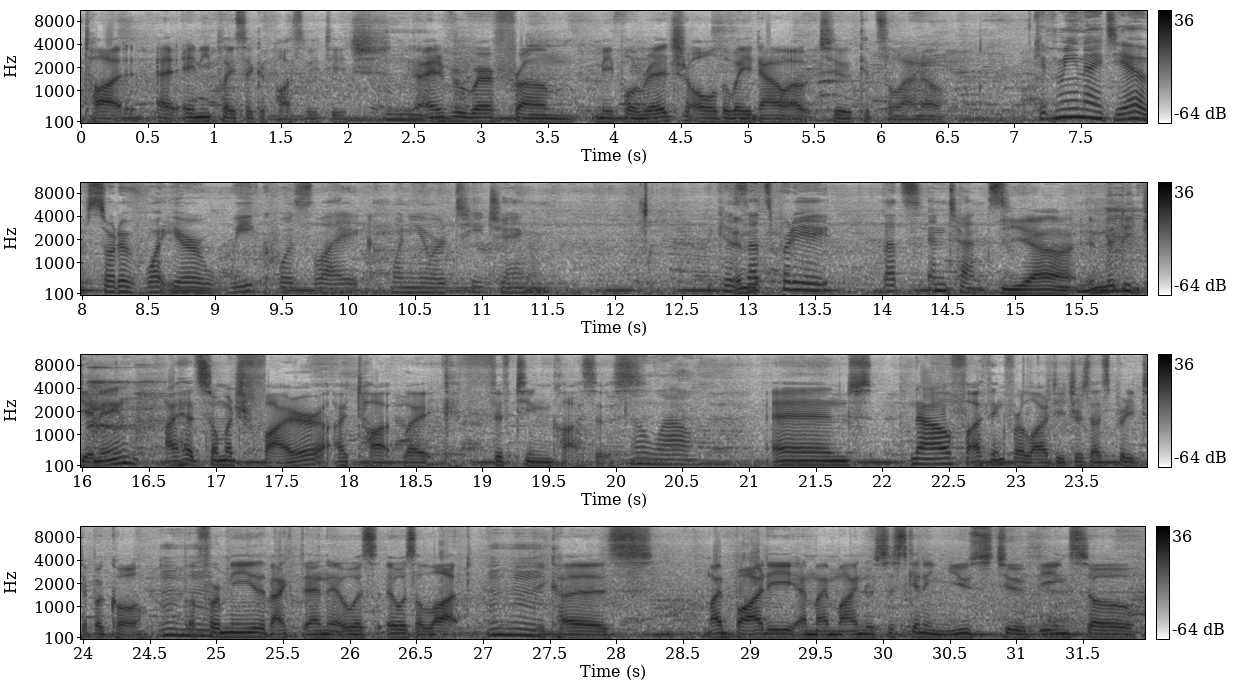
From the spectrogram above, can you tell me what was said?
taught at any place I could possibly teach. You know, everywhere from Maple Ridge all the way now out to Kitsilano. Give me an idea of sort of what your week was like when you were teaching. Because In- that's pretty that's intense. Yeah, in the beginning, I had so much fire. I taught like 15 classes. Oh wow. and now I think for a lot of teachers that's pretty typical. But mm-hmm. for me back then it was it was a lot mm-hmm. because my body and my mind was just getting used to being so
